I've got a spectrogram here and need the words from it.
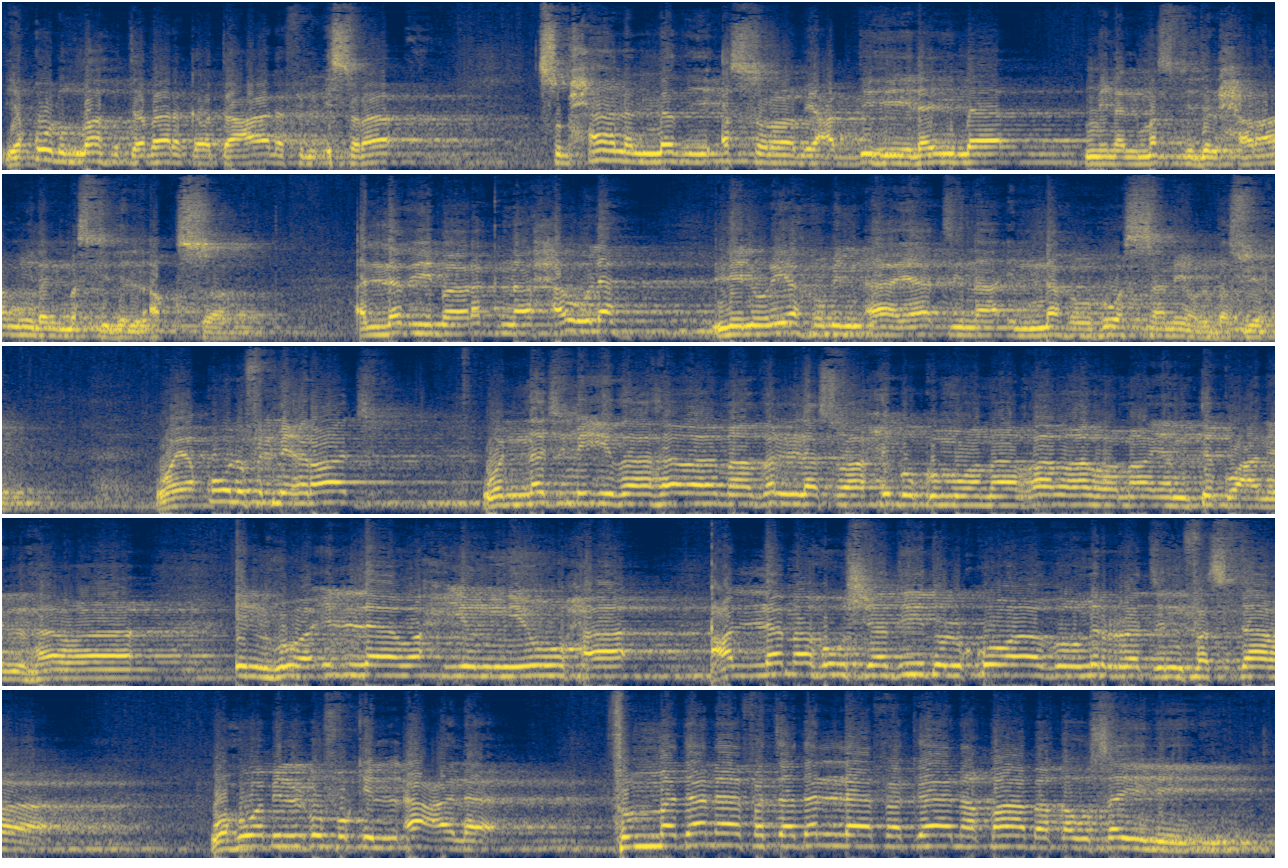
يقول الله تبارك وتعالى في الإسراء سبحان الذي أسرى بعبده ليلا من المسجد الحرام إلى المسجد الأقصى. الذي باركنا حوله لنريه من آياتنا إنه هو السميع البصير. ويقول في المعراج والنجم إذا هوى ما ضل صاحبكم وما غوى وما ينطق عن الهوى. إن هو إلا وحي يوحى علمه شديد القوى ذو مرة فاستوى وهو بالأفق الأعلى. ثم دنا فتدلى فكان قاب قوسين.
